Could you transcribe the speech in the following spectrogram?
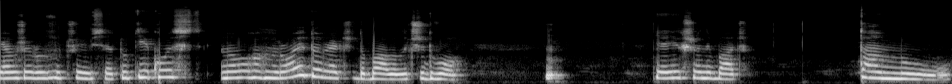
Я вже розучився. Тут якогось нового героя, до речі, додали, чи двох. Я їх ще не бачу. Та ну.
